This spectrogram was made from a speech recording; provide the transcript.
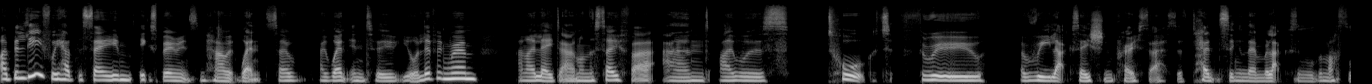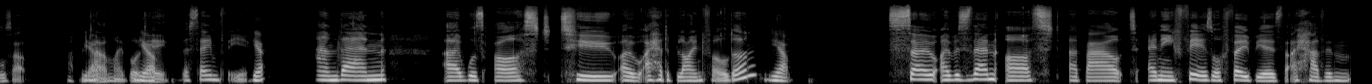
I believe we had the same experience and how it went. So I went into your living room and I lay down on the sofa and I was talked through a relaxation process of tensing and then relaxing all the muscles up up and Yeah. down my body. Yeah. The same for you. Yeah. And then I was asked to oh, I had a blindfold on. Yeah. So I was then asked about any fears or phobias that I have in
